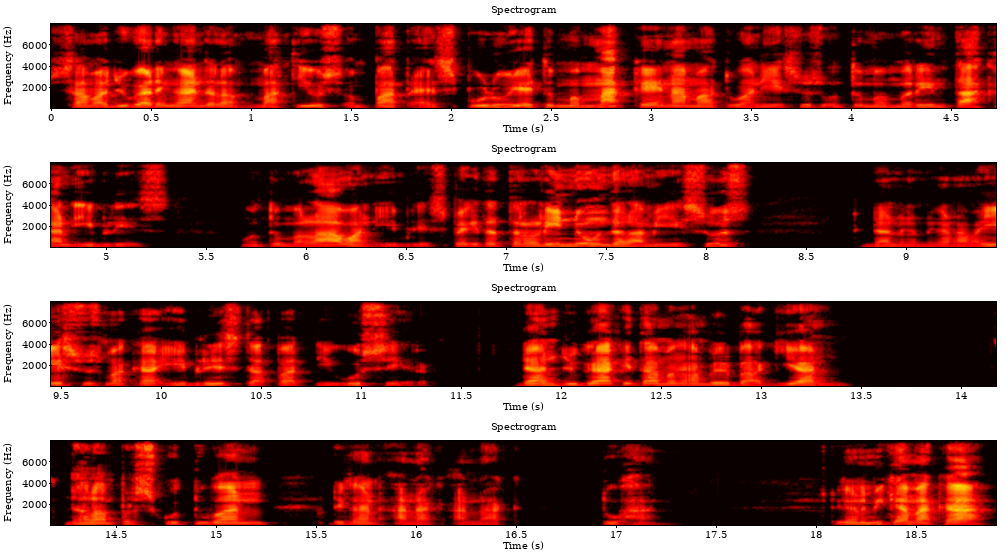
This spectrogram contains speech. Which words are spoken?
Sama juga dengan dalam Matius 4 ayat 10 yaitu memakai nama Tuhan Yesus untuk memerintahkan iblis untuk melawan iblis. Supaya kita terlindung dalam Yesus dan dengan nama Yesus maka iblis dapat diusir. Dan juga kita mengambil bagian dalam persekutuan dengan anak-anak Tuhan. Dengan demikian maka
